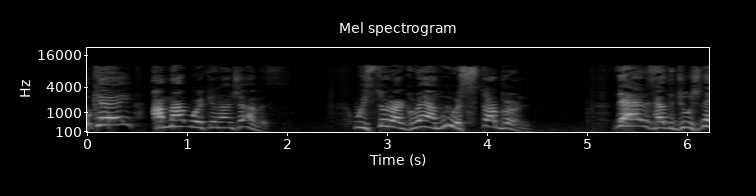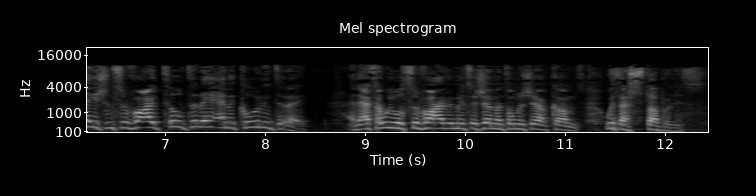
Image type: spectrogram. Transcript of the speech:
okay, I'm not working on Shabbos. We stood our ground. We were stubborn. That is how the Jewish nation survived till today and including today. And that's how we will survive in Mitzvah Hashem until Mashiach comes, with our stubbornness.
